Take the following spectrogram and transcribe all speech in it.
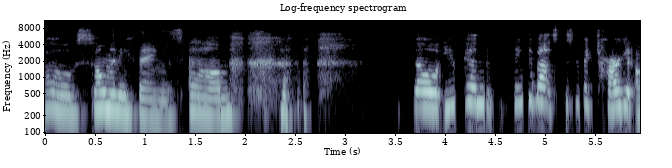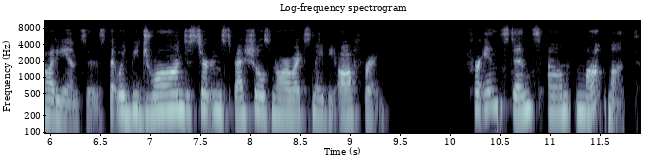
Oh, so many things. Um, so you can think about specific target audiences that would be drawn to certain specials Norwex may be offering. for instance, um, Mop Month.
